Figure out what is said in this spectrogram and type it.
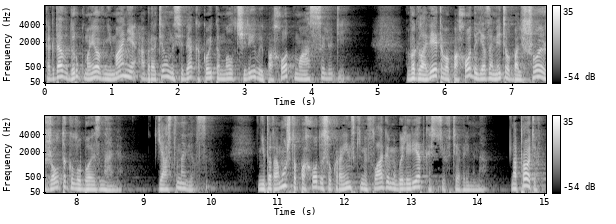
когда вдруг мое внимание обратил на себя какой-то молчаливый поход массы людей. Во главе этого похода я заметил большое желто-голубое знамя. Я остановился. Не потому, что походы с украинскими флагами были редкостью в те времена. Напротив –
